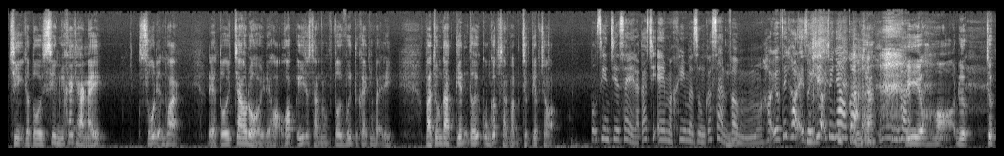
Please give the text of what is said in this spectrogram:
chị cho tôi xin cái khách hàng ấy số điện thoại để tôi trao đổi để họ góp ý cho sản phẩm tôi với tư cách như vậy đi. Và chúng ta tiến tới cung cấp sản phẩm trực tiếp cho họ cũng xin chia sẻ là các chị em mà khi mà dùng các sản ừ. phẩm họ yêu thích họ lại giới thiệu cho nhau cơ ạ vì họ được trực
